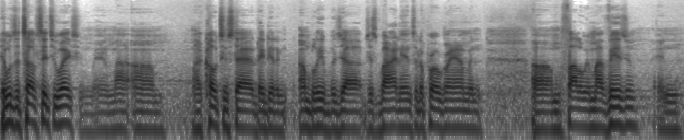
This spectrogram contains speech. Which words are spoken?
it was a tough situation, man. My um, my coaching staff they did an unbelievable job just buying into the program and um, following my vision. And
